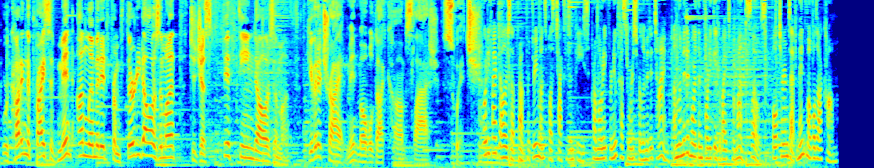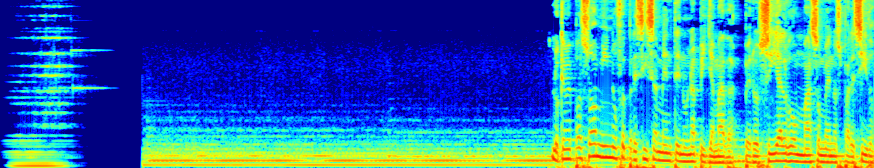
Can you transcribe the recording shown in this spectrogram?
we're cutting the price of Mint Unlimited from $30 a month to just $15 a month. Give it a try at mintmobile.com slash switch. $45 upfront for three months plus taxes and fees. Promo for new customers for limited time. Unlimited more than 40 gigabytes per month. Slows. Full terms at mintmobile.com. Lo que me pasó a mí no fue precisamente en una pijamada, pero sí algo más o menos parecido.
